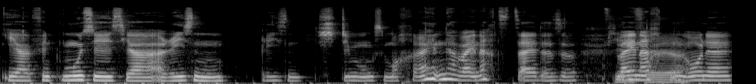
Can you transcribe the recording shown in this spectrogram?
Ja, ich finde, Musik ist ja ein riesen, riesen Stimmungsmacher in der Weihnachtszeit. Also Weihnachten Fall, ja. ohne,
